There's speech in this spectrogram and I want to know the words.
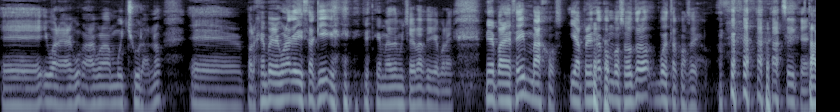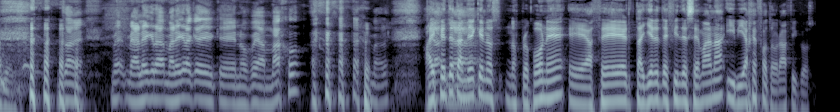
y bueno, hay algunas, muy chulas, ¿no? por ejemplo, hay alguna que dice aquí que, me hace mucha gracia que pone. Me parecéis majos y aprendo con vosotros vuestros consejos. Así que. Está bien. Me, alegra, me alegra que, nos vean majos. Hay gente también que nos, propone eh, hacer talleres de fin de semana y viajes fotográficos.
